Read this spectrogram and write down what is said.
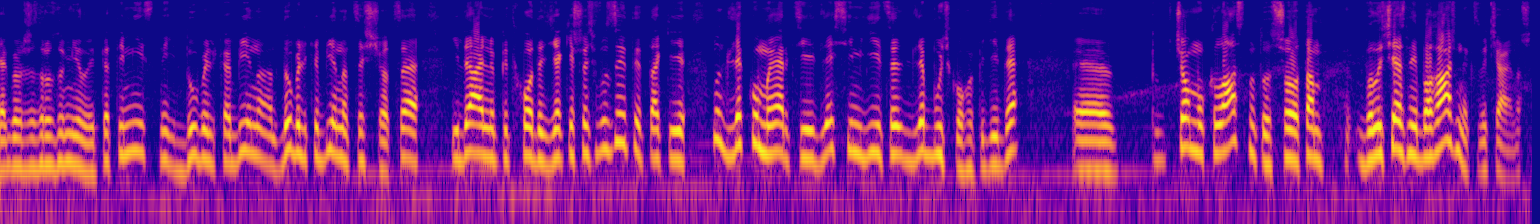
як ви вже зрозуміли, п'ятимісний, дубль кабіна. Дубль кабіна це що? Це ідеально підходить як і щось возити, так і ну, для комерції, для сім'ї, це для будь-кого підійде. Е, в чому класно, то що там величезний багажник, звичайно ж,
